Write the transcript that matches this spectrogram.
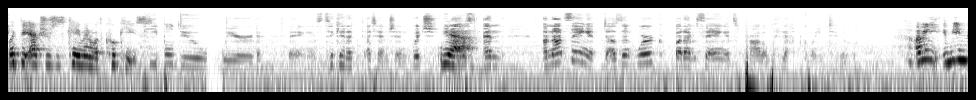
Like the actress just came in with cookies. people do weird things to get a- attention, which Yeah. know, and I'm not saying it doesn't work, but I'm saying it's probably not going to. I mean, I mean,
